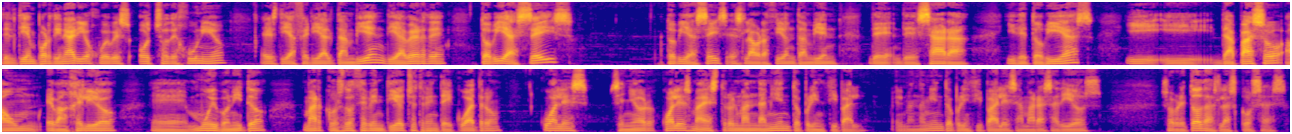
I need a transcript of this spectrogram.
del tiempo ordinario, jueves 8 de junio, es día ferial también, día verde, Tobías 6, Tobías 6 es la oración también de, de Sara y de Tobías y, da paso a un evangelio eh, muy bonito, Marcos 12, 28, 34. ¿Cuál es, Señor, cuál es, Maestro, el mandamiento principal? El mandamiento principal es amarás a Dios sobre todas las cosas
